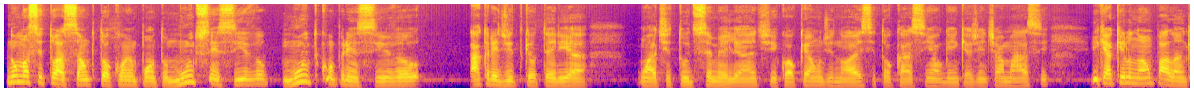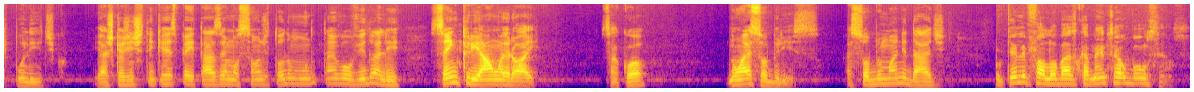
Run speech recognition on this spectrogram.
numa situação que tocou em um ponto muito sensível, muito compreensível. Acredito que eu teria uma atitude semelhante e qualquer um de nós se tocasse em alguém que a gente amasse e que aquilo não é um palanque político. E acho que a gente tem que respeitar as emoções de todo mundo que está envolvido ali, sem criar um herói, sacou? Não é sobre isso, é sobre humanidade. O que ele falou basicamente é o bom senso.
